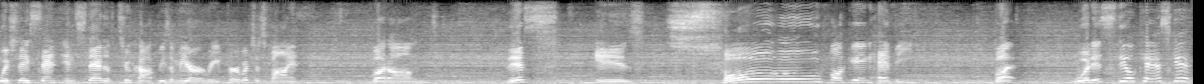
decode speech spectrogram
which they sent instead of two copies of Mirror Reaper, which is fine. But um, this is so fucking heavy. But what is Steel Casket?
